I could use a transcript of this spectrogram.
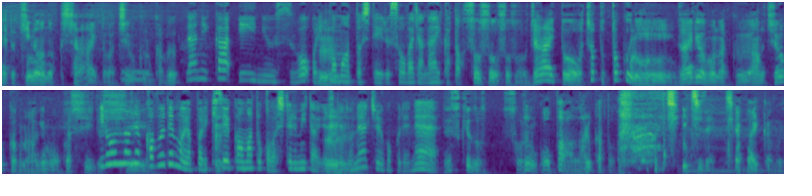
えっと、昨日の上海とか中国の株、うん、何かいいニュースを織り込もうとしている相場じゃないかと、うん、そうそうそうそう。じゃないとちょっと特に材料もなくあの中国株の上げもおかしいですし。いろんなね株でもやっぱり規制緩和とかはしてるみたいですけどね、うん、中国でね。ですけどそれも5%上がるかと。1日で。上海株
